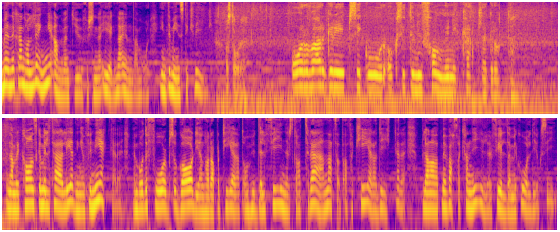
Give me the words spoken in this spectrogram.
Människan har länge använt djur för sina egna ändamål, inte minst i krig. Vad står det? Orvar greps igår och sitter nu fången i Katlagrottan. Den amerikanska militärledningen förnekar det, men både Forbes och Guardian har rapporterat om hur delfiner ska ha tränats att attackera dykare, bland annat med vassa kanyler fyllda med koldioxid.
